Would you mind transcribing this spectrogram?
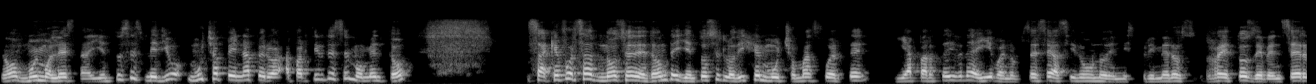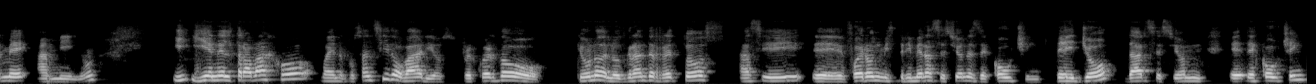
¿no? Muy molesta. Y entonces me dio mucha pena, pero a partir de ese momento saqué fuerza no sé de dónde y entonces lo dije mucho más fuerte y a partir de ahí, bueno, pues ese ha sido uno de mis primeros retos de vencerme a mí, ¿no? Y, en el trabajo, bueno, pues han sido varios. Recuerdo que uno de los grandes retos así eh, fueron mis primeras sesiones de coaching, de yo dar sesión eh, de coaching,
